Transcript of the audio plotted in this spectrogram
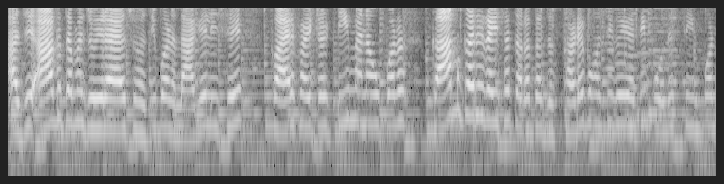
આ જે આગ તમે જોઈ રહ્યા છો, હજી પણ લાગેલી છે. ફાયર ફાઇટર ટીમ એના ઉપર કામ કરી રહી છે. તરત જ સ્થળે પહોંચી ગઈ હતી. પોલીસ ટીમ પણ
